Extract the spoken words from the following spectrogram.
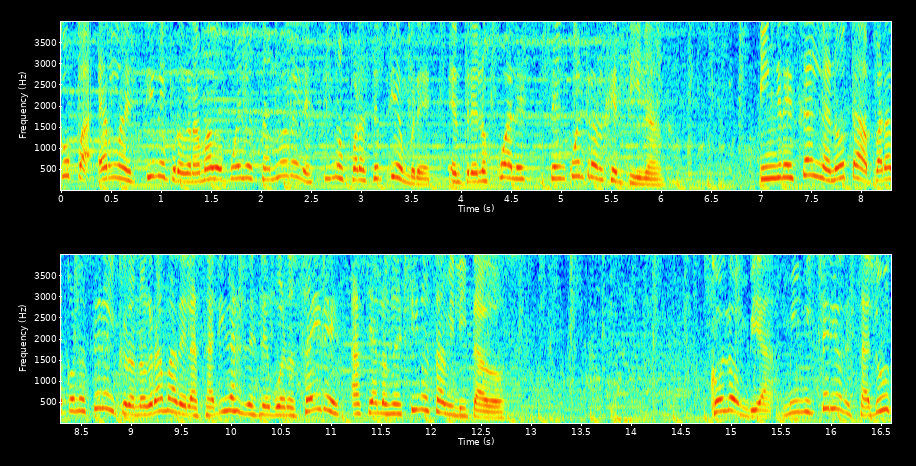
Copa Airlines tiene programado vuelos a nueve destinos para septiembre, entre los cuales se encuentra Argentina. Ingresa en la nota para conocer el cronograma de las salidas desde Buenos Aires hacia los destinos habilitados. Colombia, Ministerio de Salud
